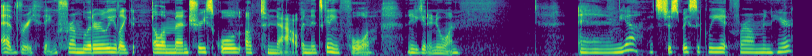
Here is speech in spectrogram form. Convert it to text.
everything from literally like elementary school up to now. And it's getting full. I need to get a new one. And yeah, that's just basically it from in here.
